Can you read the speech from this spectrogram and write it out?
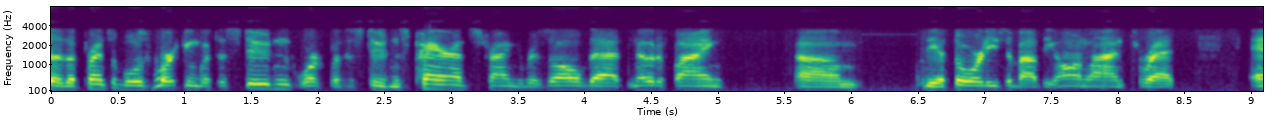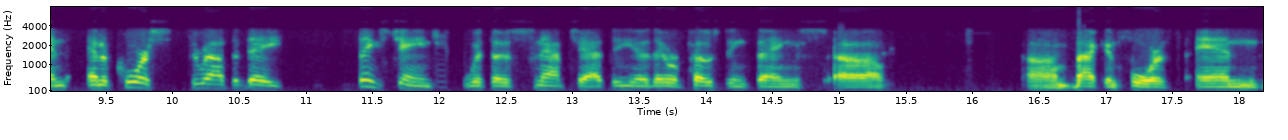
so the principal was working with the student, worked with the student's parents, trying to resolve that, notifying um, the authorities about the online threat, and and of course throughout the day, things changed with those Snapchat. You know, they were posting things uh, um, back and forth, and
